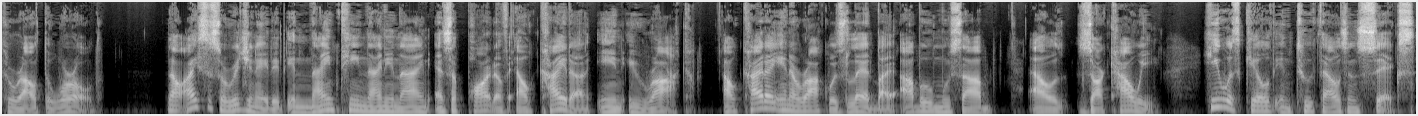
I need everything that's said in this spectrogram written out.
throughout the world. Now, ISIS originated in 1999 as a part of Al Qaeda in Iraq. Al Qaeda in Iraq was led by Abu Musab al Zarqawi. He was killed in 2006,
